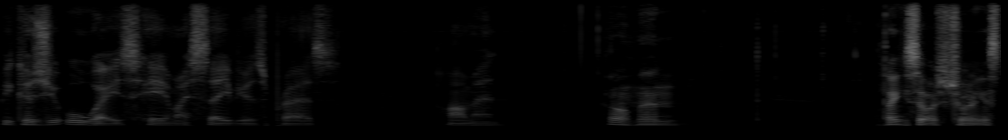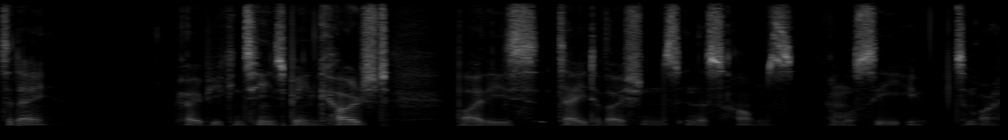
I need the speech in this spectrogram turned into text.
because you always hear my Saviour's prayers. Amen. Amen. Thank you so much for joining us today. We hope you continue to be encouraged by these day devotions in the Psalms, and we'll see you tomorrow.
